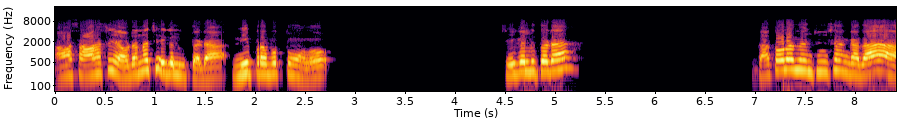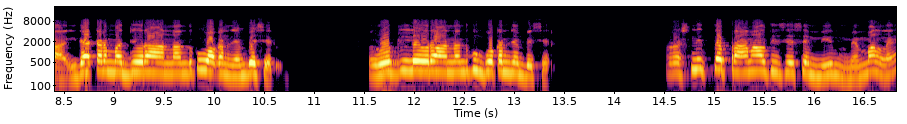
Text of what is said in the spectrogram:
ఆ సాహసం ఎవడన్నా చేయగలుగుతాడా మీ ప్రభుత్వంలో? చేయగలుగుతాడా? గతంలో మేము చూసాం కదా ఇది ఎక్కడ మధ్యరా అన్నందుకు ఒకరిని చంపేశారు. రోడ్లు లేవురా అన్నందుకు ఇంకొకరిని చంపేశారు. ప్రశ్నిస్తే ప్రాణాలు తీసేసే మీ మిమ్మల్ని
